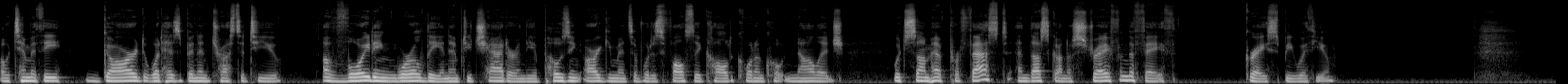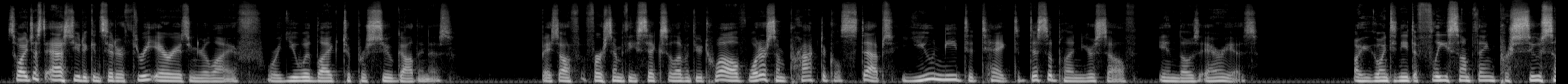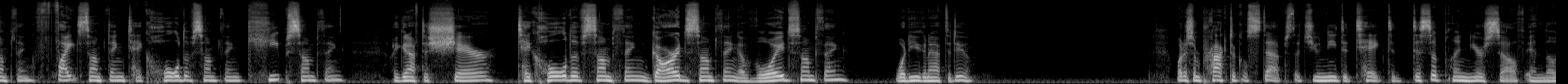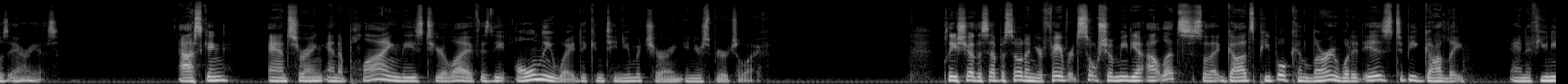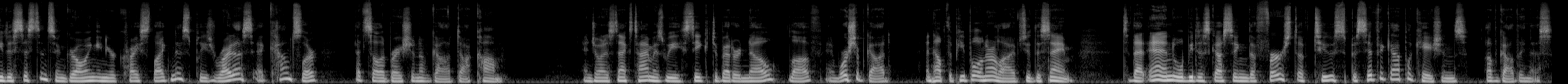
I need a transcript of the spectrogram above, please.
O Timothy, guard what has been entrusted to you, avoiding worldly and empty chatter and the opposing arguments of what is falsely called quote unquote knowledge, which some have professed and thus gone astray from the faith. Grace be with you. So I just asked you to consider three areas in your life where you would like to pursue godliness. Based off 1 Timothy 6 11 through 12, what are some practical steps you need to take to discipline yourself in those areas? Are you going to need to flee something, pursue something, fight something, take hold of something, keep something? Are you going to have to share, take hold of something, guard something, avoid something? What are you going to have to do? What are some practical steps that you need to take to discipline yourself in those areas? Asking, answering, and applying these to your life is the only way to continue maturing in your spiritual life. Please share this episode on your favorite social media outlets so that God's people can learn what it is to be godly. And if you need assistance in growing in your Christ likeness, please write us at counselor at celebrationofgod.com. And join us next time as we seek to better know, love, and worship God and help the people in our lives do the same. To that end, we'll be discussing the first of two specific applications of godliness.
